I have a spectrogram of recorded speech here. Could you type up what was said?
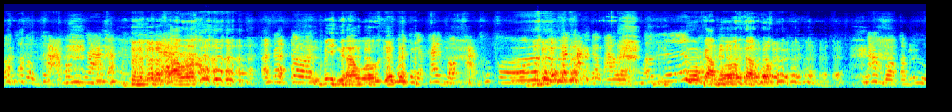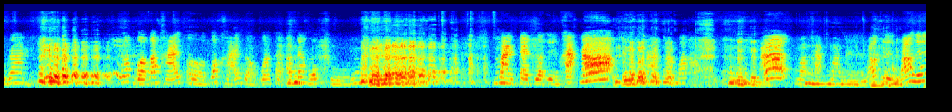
ก็คือตนขามันมีงาจังเอาแต่ตนครับผมมันจะใช้บอกขาง คือพอถ้าขางจะเอาเลยเออครับผมครับผมน้ำบอกกับลูกร้านว่าบอกว่าขายเออว่าขายดอกว่าก็เอาได้หกถุงมันแต่ตัวอื่นคักเนาะว่าเอาเอามาคักมาเนื้อเนาะอื่นเนาะลื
